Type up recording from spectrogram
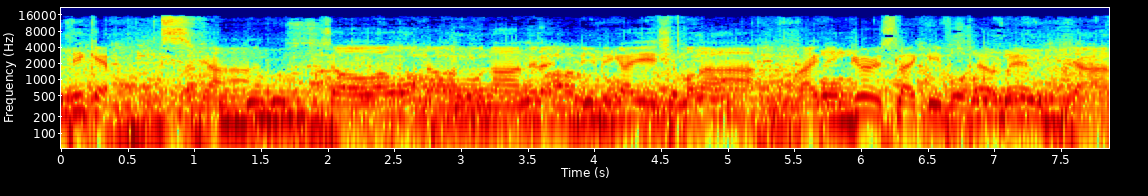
Tickets. Yan. So, ang unang una nila ipamimigay is yung mga riding gears like Evo helmet. Yan.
